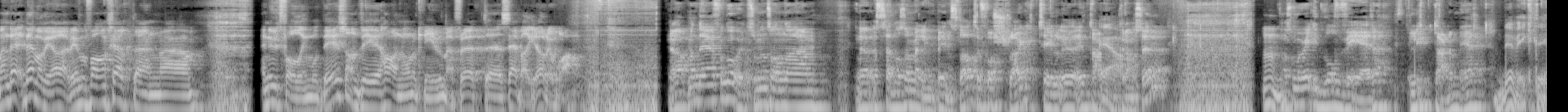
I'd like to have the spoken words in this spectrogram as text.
Men det, det må vi gjøre. Vi må få arrangert en, eh, en utfordring mot dem, sånn at vi har noen å knive med. For at, eh, Seberg gjør det jo bra. Ja, men det får gå ut som en sånn eh, Send oss en melding på Insta til forslag til internkonkurranser. Ja. Mm. Og så må vi involvere lytterne mer. Det er viktig.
